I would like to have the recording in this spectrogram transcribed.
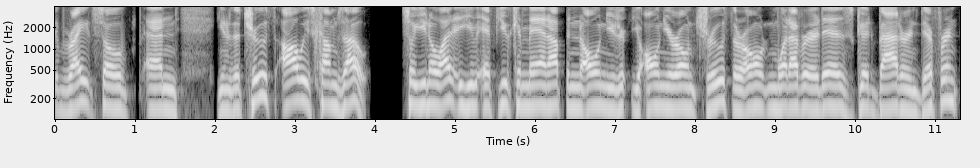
right so and you know the truth always comes out so you know what you if you can man up and own your you own your own truth or own whatever it is good bad or indifferent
